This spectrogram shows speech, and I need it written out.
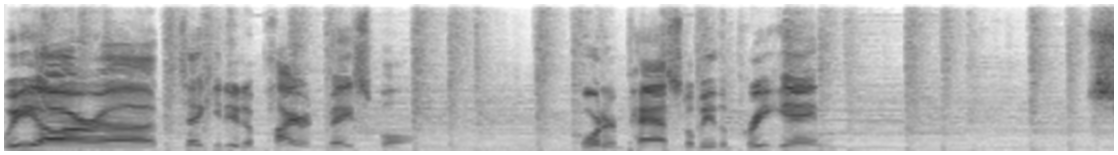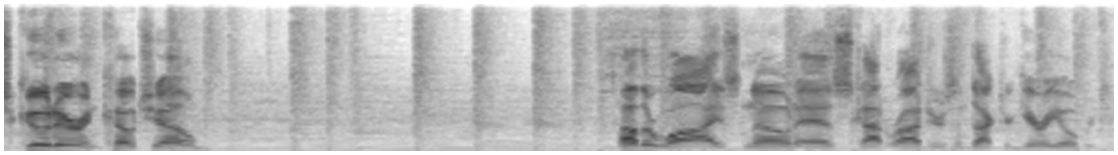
We are uh, taking you to Pirate Baseball. Quarter past will be the pregame. Scooter and Coach O, otherwise known as Scott Rogers and Dr. Gary Overton.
